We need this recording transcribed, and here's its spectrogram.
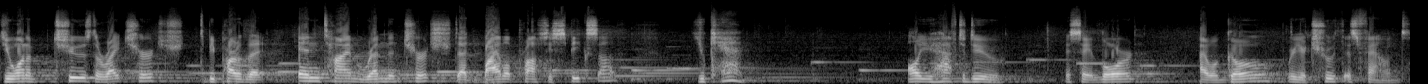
Do you want to choose the right church to be part of the end time remnant church that Bible prophecy speaks of? You can. All you have to do is say, Lord, I will go where your truth is found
